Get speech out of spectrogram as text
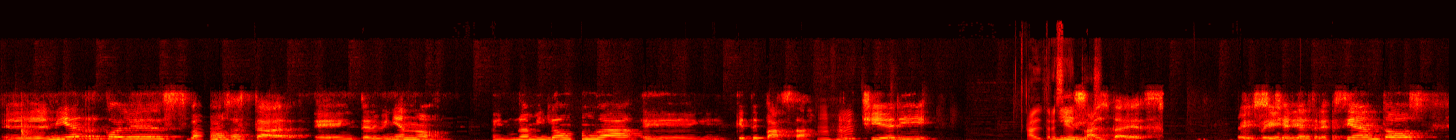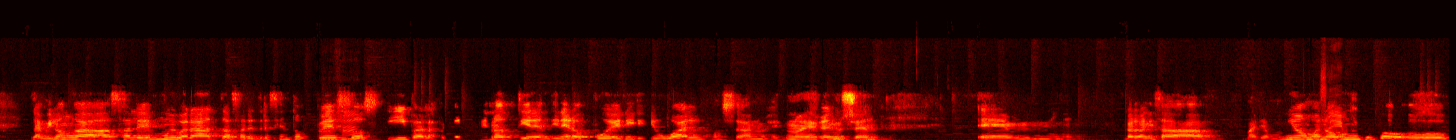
El miércoles vamos a estar eh, interviniendo en una milonga. Eh, ¿Qué te pasa? El Chieri. Al 300. alta es. El Chieri al 300. La milonga sale, es muy barata, sale 300 pesos. Y para las personas que no tienen dinero pueden ir igual. O sea, no es No es em, la organiza María Muñoz, bueno, un grupo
